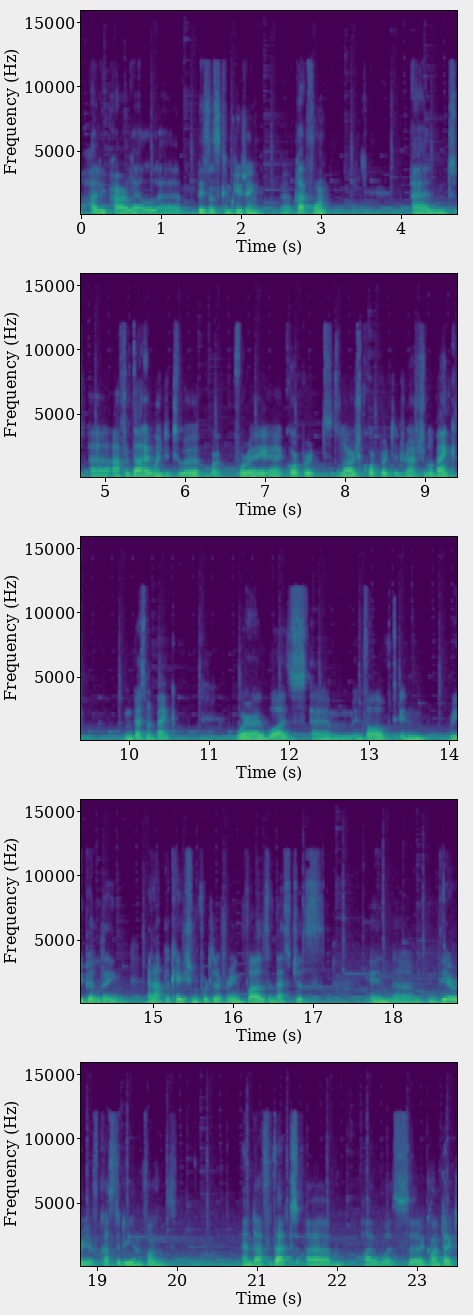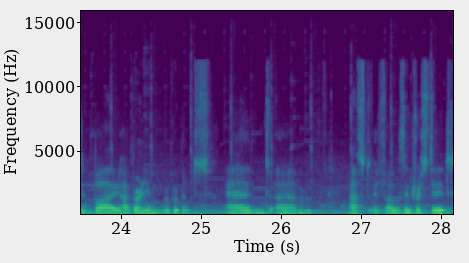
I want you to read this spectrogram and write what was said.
highly parallel uh, business computing uh, platform and uh, after that, I went into a work for a, a, corporate, large corporate international bank, investment bank, where I was um, involved in rebuilding an application for delivering files and messages in, um, in the area of custody and funds. And after that, um, I was uh, contacted by Hibernian Recruitment and um, asked if I was interested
